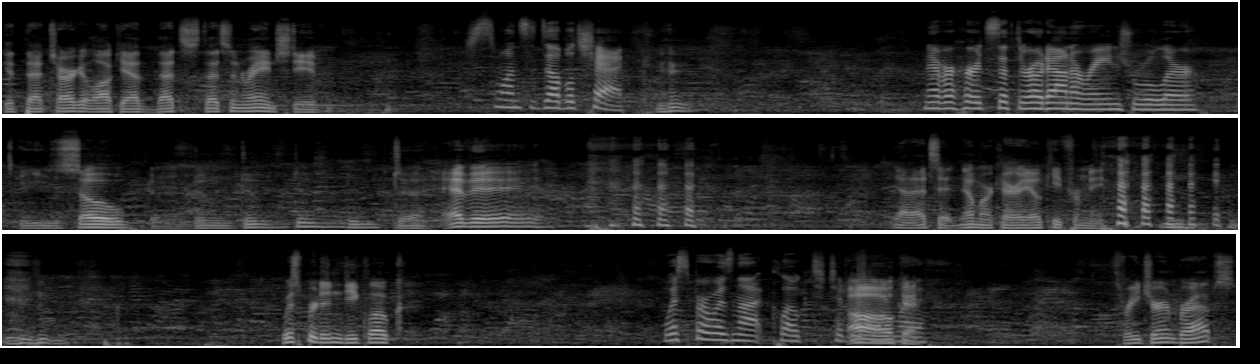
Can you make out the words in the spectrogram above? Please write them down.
Get that target lock. Yeah, that's that's in range, Steve. Just wants to double check. Never hurts to throw down a range ruler. He's so dum, dum, dum, heavy. yeah, that's it. No more karaoke for me. Whisper didn't decloak. Whisper was not cloaked to begin Oh, okay. with. Three turn, perhaps?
